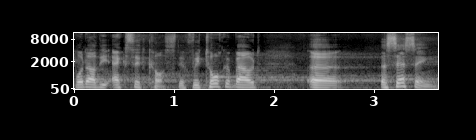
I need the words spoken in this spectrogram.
what are the exit costs. If we talk about uh, assessing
